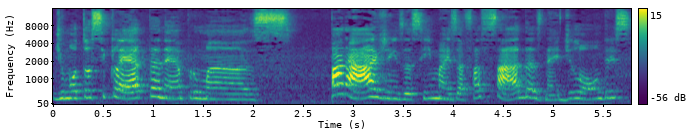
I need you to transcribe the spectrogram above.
de motocicleta, né, para umas paragens assim mais afastadas, né, de Londres.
